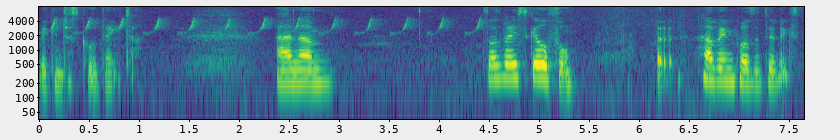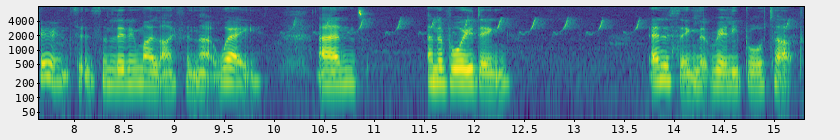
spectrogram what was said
we can just call data. And um, so I was very skillful at having positive experiences and living my life in that way and, and avoiding anything that really brought up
